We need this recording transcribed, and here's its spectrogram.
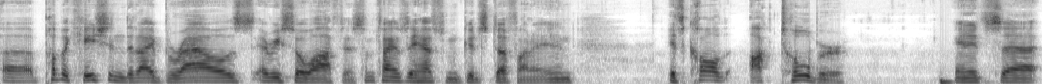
a publication that I browse every so often. Sometimes they have some good stuff on it, and it's called October, and it's uh,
